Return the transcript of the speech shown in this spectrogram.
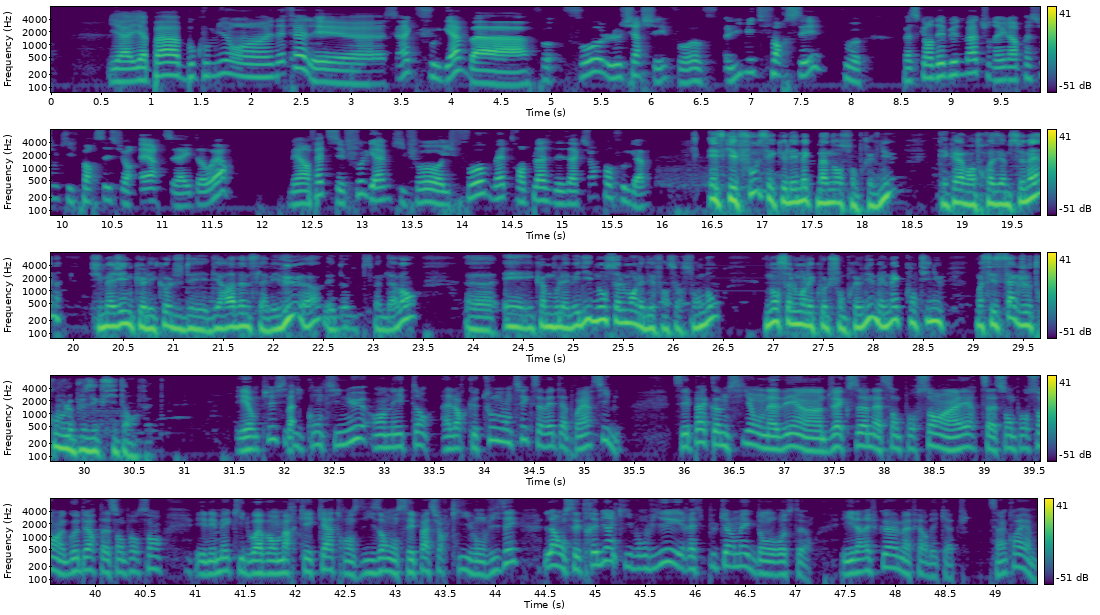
Il n'y a, y a pas beaucoup mieux en NFL. Et euh, c'est vrai que full gamme, bah, faut, faut le chercher, faut f- limite forcer. faut- Parce qu'en début de match, on a eu l'impression qu'il forçait sur Hertz et Hightower. Mais en fait, c'est full gamme qu'il faut, il faut mettre en place des actions pour full gamme. Et ce qui est fou, c'est que les mecs maintenant sont prévenus. T'es quand même en troisième semaine. J'imagine que les coachs des, Ravens l'avaient vu, hein, les deux semaines d'avant. Euh, et comme vous l'avez dit, non seulement les défenseurs sont bons, non seulement les coachs sont prévenus, mais le mec continue. Moi, c'est ça que je trouve le plus excitant, en fait. Et en plus, Bah. il continue en étant. Alors que tout le monde sait que ça va être la première cible. C'est pas comme si on avait un Jackson à 100%, un Hertz à 100%, un Goddard à 100%, et les mecs ils doivent en marquer 4 en se disant on sait pas sur qui ils vont viser. Là, on sait très bien qu'ils vont viser, il reste plus qu'un mec dans le roster. Et il arrive quand même à faire des catchs. C'est incroyable.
